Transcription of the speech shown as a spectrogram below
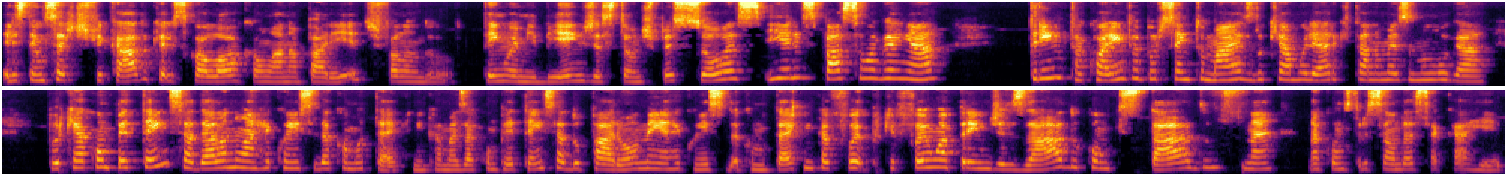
eles têm um certificado que eles colocam lá na parede, falando tem um MBA em gestão de pessoas, e eles passam a ganhar 30, 40% mais do que a mulher que está no mesmo lugar porque a competência dela não é reconhecida como técnica, mas a competência do par homem é reconhecida como técnica foi, porque foi um aprendizado conquistado né, na construção dessa carreira.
